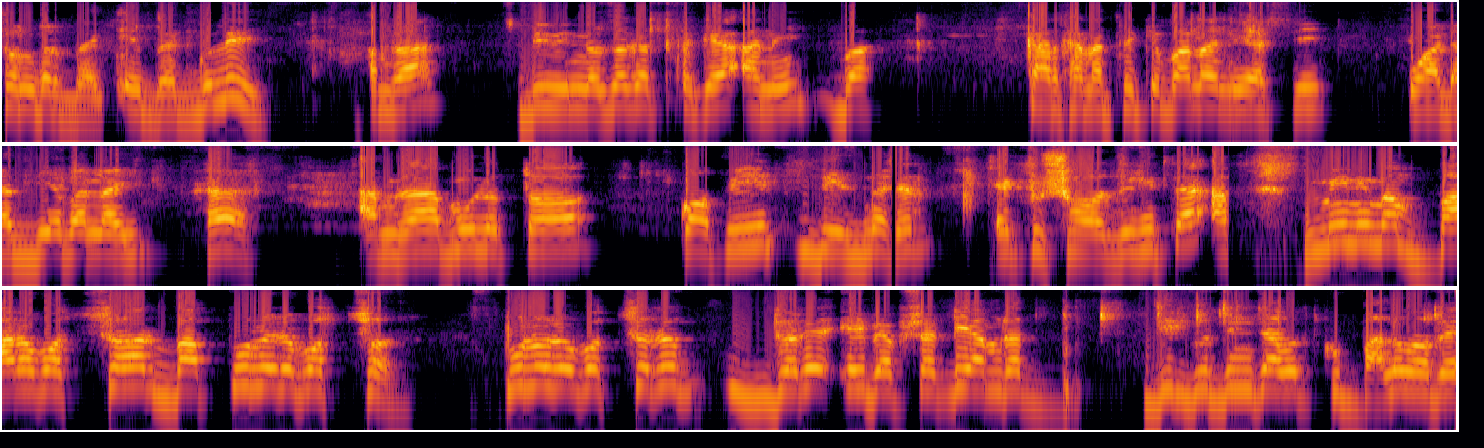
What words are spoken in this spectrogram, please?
সুন্দর ব্যাগ। এই ব্যাগগুলি আমরা বিভিন্ন জায়গা থেকে আনি বা কারখানা থেকে বানাই, নিয়ে আসি, অর্ডার দিয়ে বানাই হ্যাঁ? আমরা মূলত কপির বিজনেসের একটু সহযোগিতা। মিনিমাম বারো বছর বা পনেরো বছর পনেরো বছর ধরে এই ব্যবসাটি আমরা দীর্ঘদিন যাবৎ খুব ভালোভাবে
